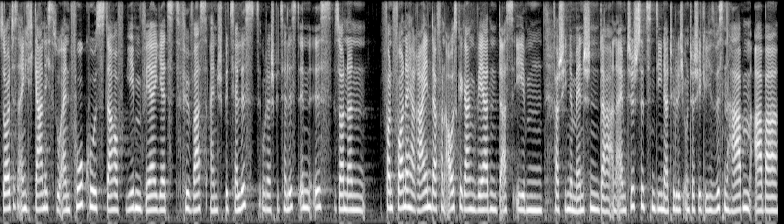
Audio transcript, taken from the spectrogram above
sollte es eigentlich gar nicht so einen Fokus darauf geben, wer jetzt für was ein Spezialist oder Spezialistin ist, sondern von vornherein davon ausgegangen werden, dass eben verschiedene Menschen da an einem Tisch sitzen, die natürlich unterschiedliches Wissen haben, aber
